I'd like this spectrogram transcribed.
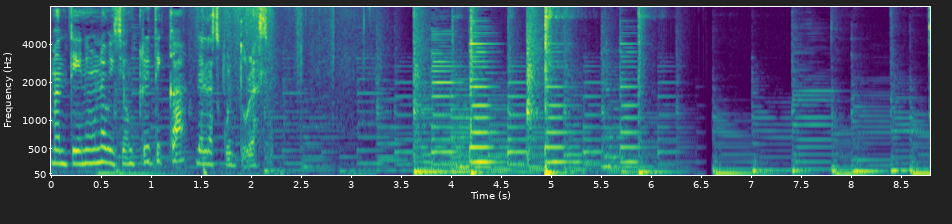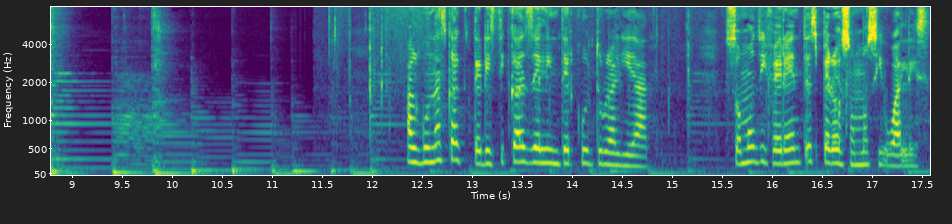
Mantiene una visión crítica de las culturas. Algunas características de la interculturalidad. Somos diferentes pero somos iguales.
